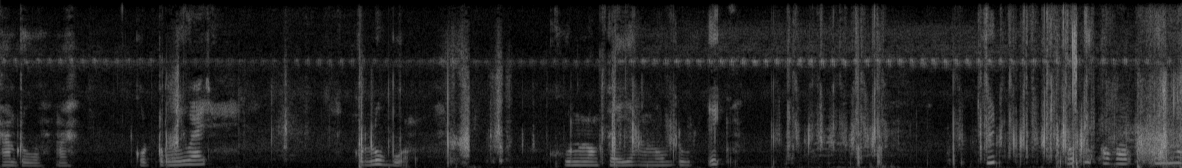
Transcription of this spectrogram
ห้ามดูมา กดตรงนี้ไว้ กดรูปบวก คุณลองใส่ยางลมดูเอ๊ะปึ๊บเอาออกยังไง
